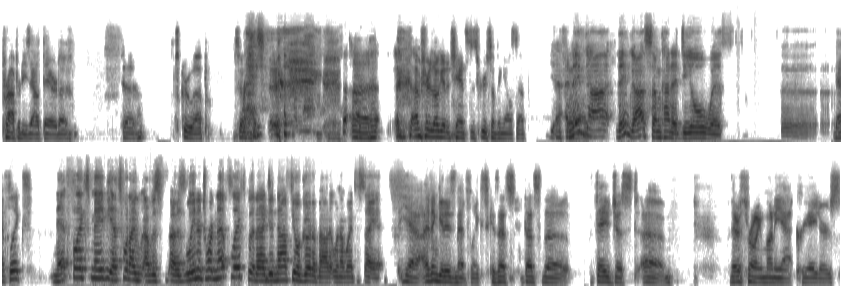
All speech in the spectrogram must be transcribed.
properties out there to to screw up, so Right. uh, I'm sure they'll get a chance to screw something else up. Yeah, and they've got they've got some kind of deal with uh, Netflix. Netflix. Maybe that's what I, I was I was leaning toward Netflix, but I did not feel good about it when I went to say it. Yeah, I think it is Netflix because that's that's the they just um, they're throwing money at creators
